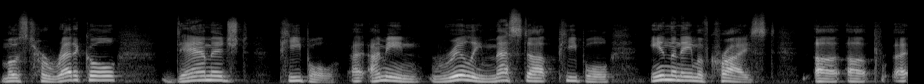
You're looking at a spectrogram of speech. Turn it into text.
most heretical, damaged people. I mean, really messed up people in the name of Christ, uh, uh,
